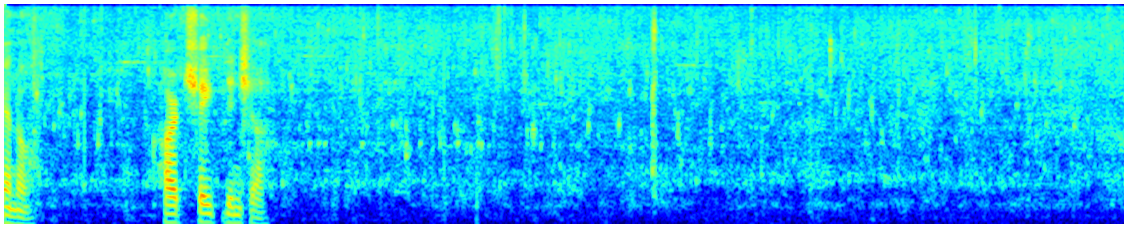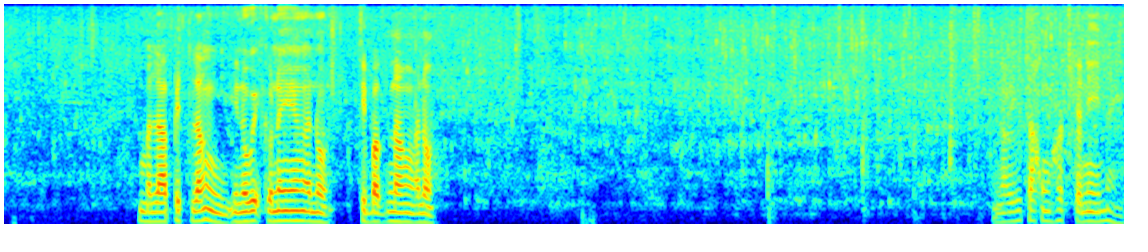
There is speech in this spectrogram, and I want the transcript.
Yan o. Heart shape din siya. Malapit lang. Inuwi ko na yung ano, tibag ng ano. Nakita kong heart kanina eh.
